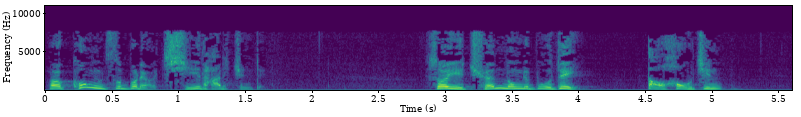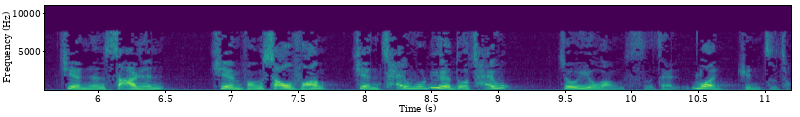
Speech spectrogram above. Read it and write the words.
而控制不了其他的军队。所以权农的部队到顥金，见人杀人。建房烧房，见财物掠夺财物，周幽王死在乱军之中。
